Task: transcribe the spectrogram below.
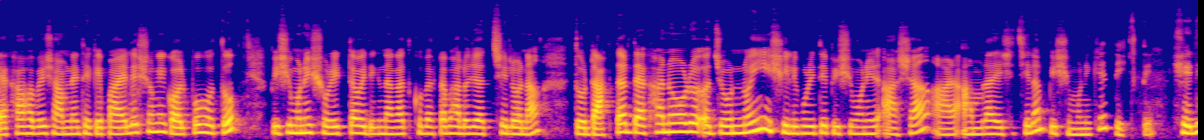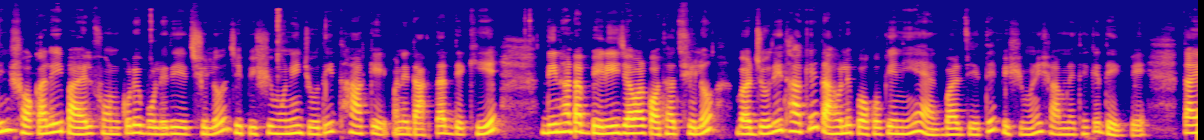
দেখা হবে, সামনে থেকে পায়েলের সঙ্গে গল্প হতো। পিসিমণির শরীরটা ওই দিক নাগাদ খুব একটা ভালো যাচ্ছিল না। তো ডাক্তার দেখানোর জন্যই শিলিগুড়িতে পিসিমণির আসা আর আমরা এসেছিলাম পিসিমণিকে দেখতে। সেদিন সকালেই পায়েল ফোন করে বলে দিয়েছিল যে পিসিমণি যদি থাকে মানে ডাক্তার দেখিয়ে দিনহাটা বেরিয়ে যাওয়ার কথা ছিল বাট যদি থাকে তাহলে পকোকে নিয়ে একবার যেতে পিসিমণি সামনে থেকে দেখবে। তাই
